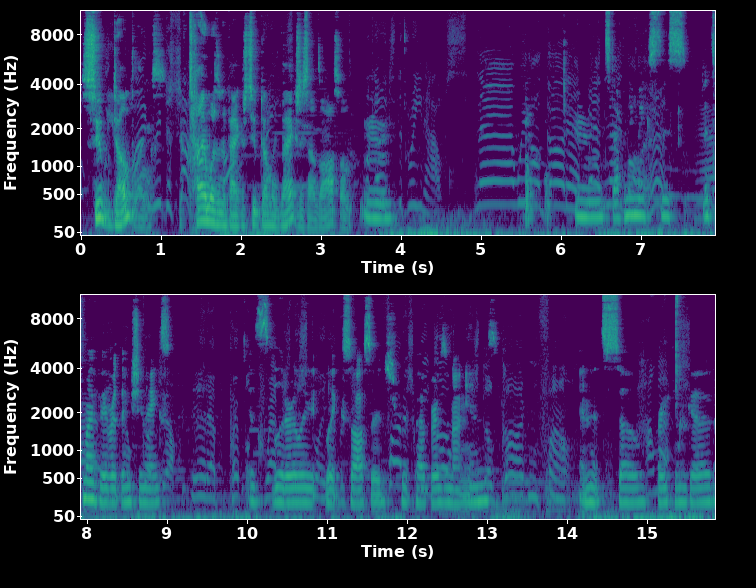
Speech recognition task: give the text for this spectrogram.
Soup dumplings. If time wasn't a factor, soup dumplings. That actually sounds awesome. Mm. The greenhouse. Nah, we don't go there. Mm, Stephanie makes this. It's my favorite thing she makes. It's literally like sausage with peppers and onions, and it's so freaking good.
